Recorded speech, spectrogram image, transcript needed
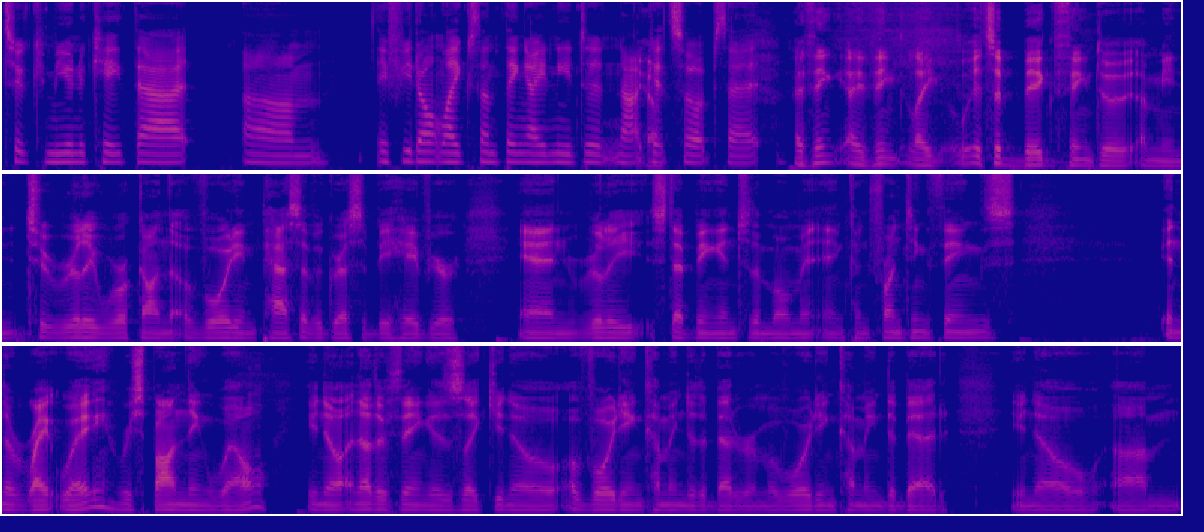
to communicate that. Um, if you don't like something, I need to not Yeah. get so upset. I think I think like it's a big thing to I mean to really work on avoiding passive aggressive behavior and really stepping into the moment and confronting things in the right way, responding well. You know, another thing is like you know avoiding coming to the bedroom, avoiding coming to bed. You know, um,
